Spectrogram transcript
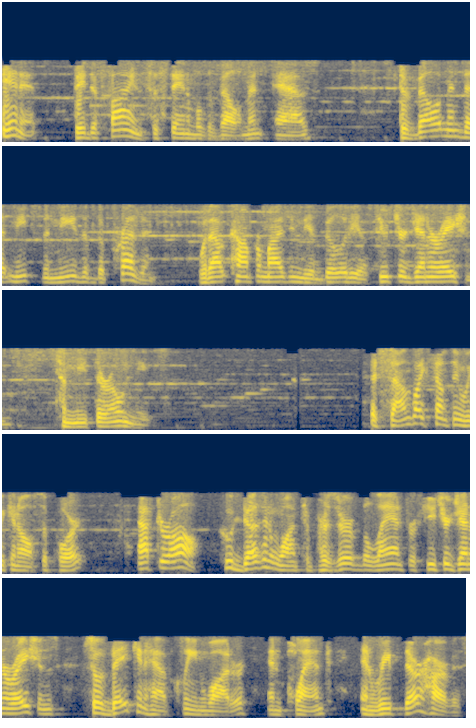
In it, they defined sustainable development as development that meets the needs of the present without compromising the ability of future generations to meet their own needs. It sounds like something we can all support. After all, who doesn't want to preserve the land for future generations so they can have clean water and plant and reap their harvests?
